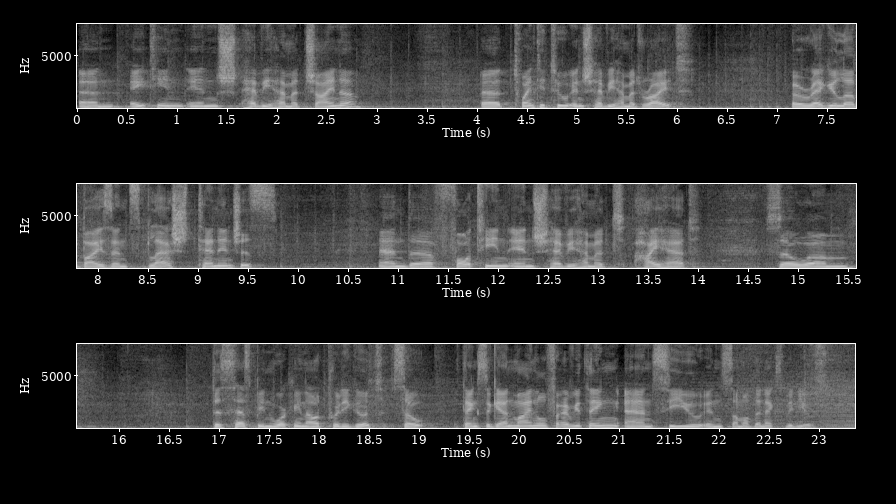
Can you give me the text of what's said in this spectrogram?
an 18 inch heavy hammered China, a 22 inch heavy hammered ride, a regular Byzance splash 10 inches, and a 14 inch heavy hammered hi hat. So um, this has been working out pretty good. So Thanks again, Meinl, for everything, and see you in some of the next videos.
